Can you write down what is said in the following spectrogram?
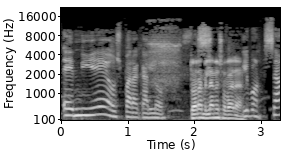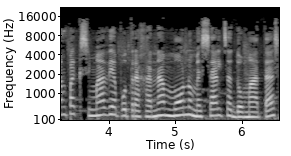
ενιαίος, παρακαλώ. Τώρα μιλάμε σοβαρά. Λοιπόν, σαν παξιμάδι από τραχανά μόνο με σάλτσα ντομάτας,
